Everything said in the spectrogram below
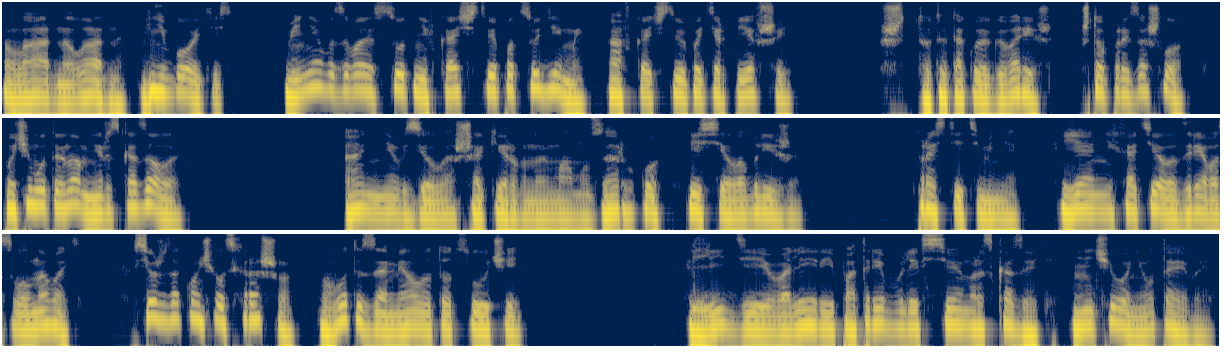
Ладно, ладно, не бойтесь. Меня вызывают в суд не в качестве подсудимой, а в качестве потерпевшей. Что ты такое говоришь? Что произошло? Почему ты нам не рассказала? Аня взяла шокированную маму за руку и села ближе. Простите меня, я не хотела зря вас волновать. Все же закончилось хорошо, вот и замяло тот случай. Лидия и Валерий потребовали все им рассказать, ничего не утаивая.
